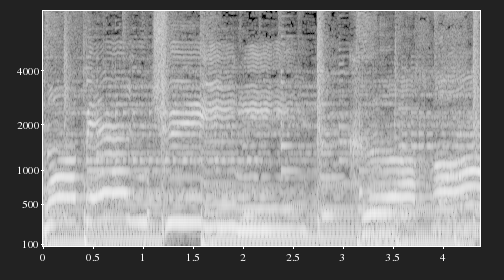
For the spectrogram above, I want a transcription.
我便娶你可好？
